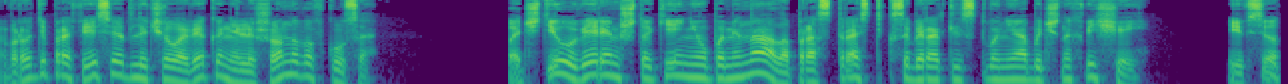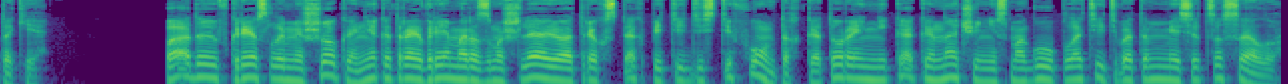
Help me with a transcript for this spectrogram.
Вроде профессия для человека, не лишенного вкуса. Почти уверен, что Кей не упоминала про страсть к собирательству необычных вещей. И все-таки. Падаю в кресло-мешок и некоторое время размышляю о 350 фунтах, которые никак иначе не смогу уплатить в этом месяце Селлу.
